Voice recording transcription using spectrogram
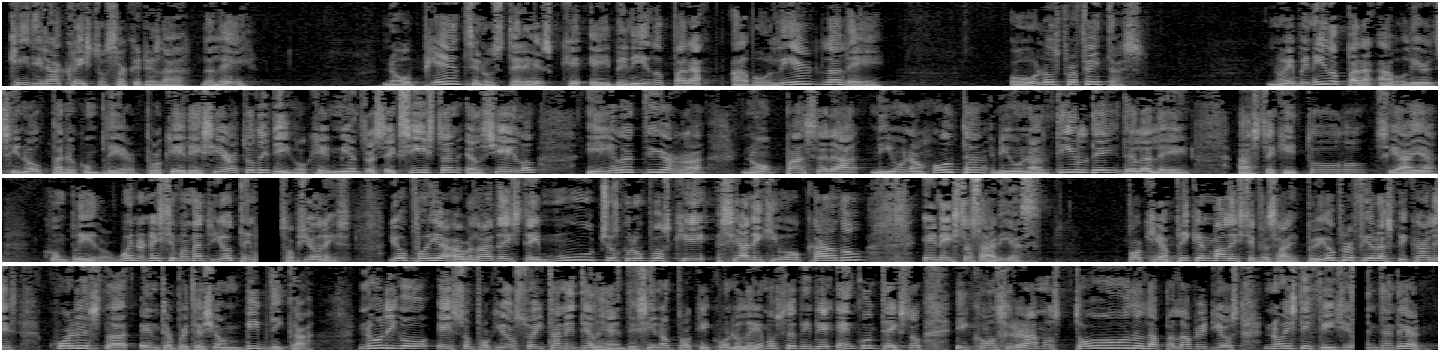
¿Qué dirá Cristo acerca de la, la ley? No piensen ustedes que he venido para abolir la ley o los profetas. No he venido para abolir, sino para cumplir. Porque de cierto le digo que mientras existan el cielo y la tierra, no pasará ni una jota ni una tilde de la ley hasta que todo se haya cumplido. Bueno, en este momento yo tengo opciones. Yo podría hablar de este, muchos grupos que se han equivocado en estas áreas porque aplican mal este pasaje. Pero yo prefiero explicarles cuál es la interpretación bíblica. No digo eso porque yo soy tan inteligente, sino porque cuando leemos la Biblia en contexto y consideramos toda la palabra de Dios, no es difícil entender.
